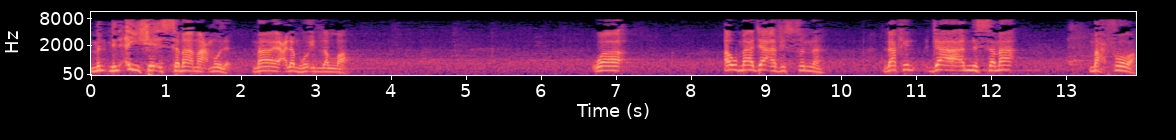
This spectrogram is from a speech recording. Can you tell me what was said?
من, من أي شيء السماء معمولة؟ ما يعلمه إلا الله. و أو ما جاء في السنة. لكن جاء أن السماء محفوظة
